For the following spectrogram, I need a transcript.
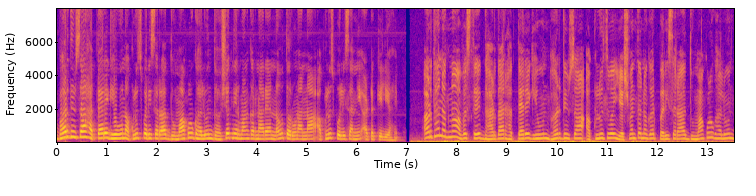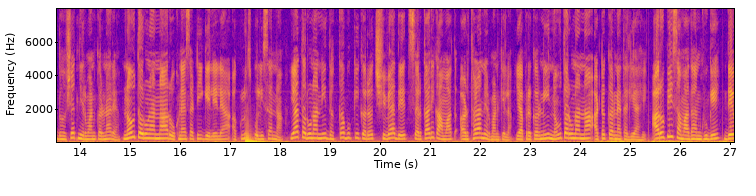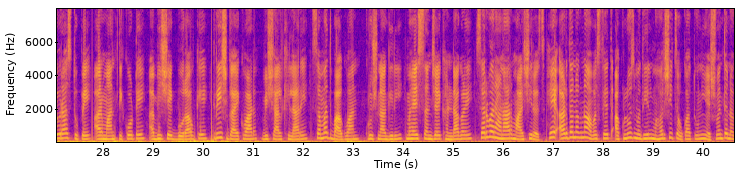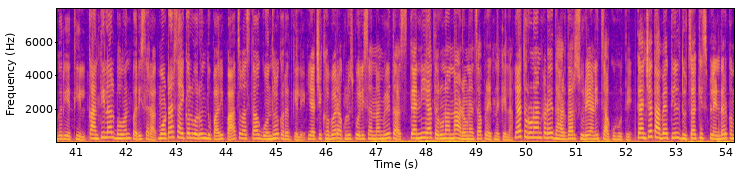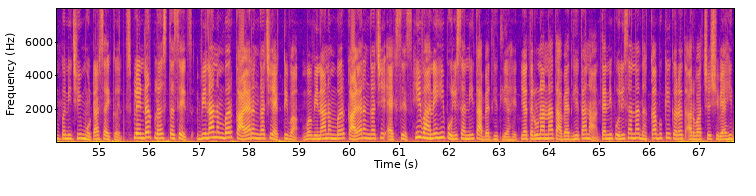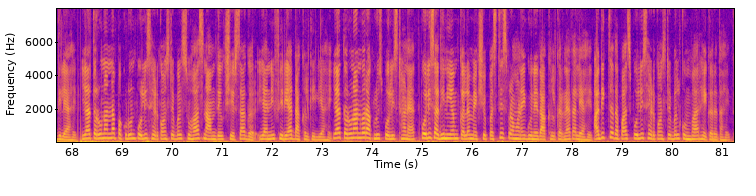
भर दिवसा हत्यारे घेऊन अकलूज परिसरात धुमाकूळ घालून दहशत निर्माण करणाऱ्या नऊ तरुणांना अकलूज पोलिसांनी अटक केली आहे. अर्धनग्न अवस्थेत धारदार हत्यारे घेऊन भर दिवसा अकलूज व यशवंतनगर परिसरात धुमाकूळ घालून दहशत निर्माण करणाऱ्या नऊ तरुणांना रोखण्यासाठी गेलेल्या अकलूज पोलिसांना या तरुणांनी धक्काबुक्की करत शिव्या देत सरकारी कामात अडथळा निर्माण केला. या प्रकरणी नऊ तरुणांना अटक करण्यात आली आहे. आरोपी समाधान घुगे देवराज तुपे अरमान तिकोटे अभिषेक बोरावके क्रिश गायकवाड विशाल खिलारे समत बागवान कृष्णागिरी महेश संजय खंडागळे सर्व राहणार माळशिरस हे अर्धनग्न अवस्थेत अकलूज मधील महर्षी चौकातून यशवंतनगर येथील कांतीलाल भवन परिसरात मोटारसायकलवरून दुपारी पाच वाजता गोंधळ करत गेले. याची खबर अकलूज पोलिसांना मिळताच त्यांनी या तरुणांना अडवण्याचा प्रयत्न केला. या तरुणांकडे धारदार सुरे आणि चाकू होते. त्यांच्या ताब्यातील दुचाकी स्प्लेंडर कंपनीची मोटारसायकल स्प्लेंडर प्लस तसेच विना नंबर काळ्या रंगाची ऍक्टिवा व विना नंबर काळ्या रंगाची ऍक्सेस ही वाहनेही पोलिसांनी ताब्यात घेतली आहेत. या तरुणांना ताब्यात घेताना त्यांनी पोलिसांना धक्काबुक्की करत अर्वाच्य शिव्याही दिल्या आहेत. या तरुणांना पकडून police head constable Suhas Namdev Kshirsagar यांनी फिर्याद दाखल केली आहे. या तरुणांवर अकलूज पोलीस ठाण्यात पोलीस अधिनियम कलम एकशे पस्तीस प्रमाणे गुन्हे दाखल करण्यात आले आहेत. अधिकचा तपास पोलीस हेड कॉन्स्टेबल कुंभार हे करत आहेत.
